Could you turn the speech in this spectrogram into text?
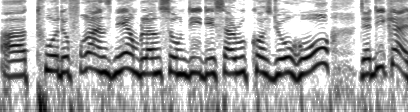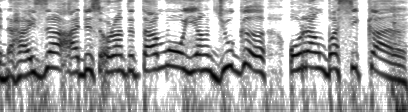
uh, Tour de France ni yang berlangsung di Desa Rukos Johor. Jadi kan Haiza ada seorang tetamu yang juga orang basikal.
